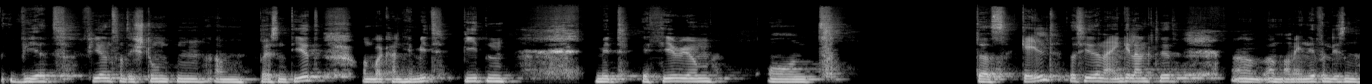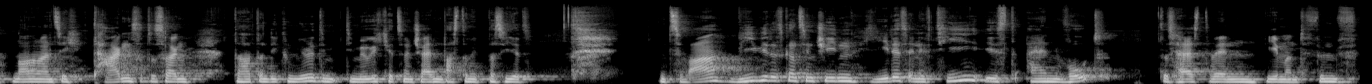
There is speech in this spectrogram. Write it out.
wird 24 Stunden ähm, präsentiert und man kann hier mitbieten mit Ethereum und das Geld, das hier dann eingelangt wird, am Ende von diesen 99 Tagen sozusagen, da hat dann die Community die Möglichkeit zu entscheiden, was damit passiert. Und zwar, wie wird das Ganze entschieden? Jedes NFT ist ein Vote. Das heißt, wenn jemand fünf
